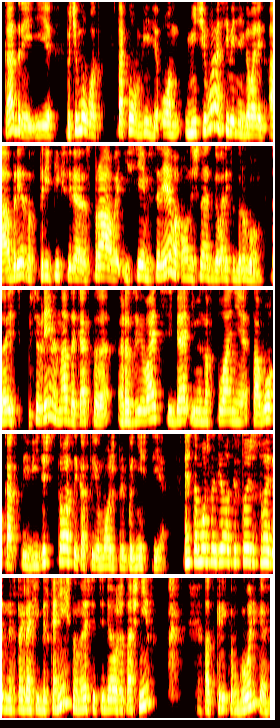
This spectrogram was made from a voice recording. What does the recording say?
кадре, и почему вот в таком виде он ничего о себе не говорит, а обрезав 3 пикселя справа и 7 слева, он начинает говорить о другом. То есть все время надо как-то развивать себя именно в плане того, как ты видишь ситуацию и как ты ее можешь преподнести. Это можно делать и в той же свадебной фотографии бесконечно, но если тебя уже тошнит от криков горько,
